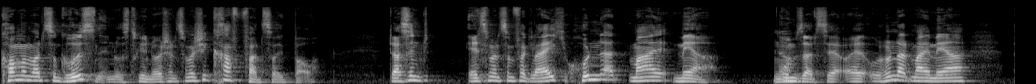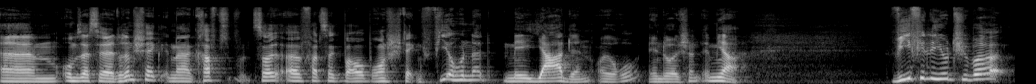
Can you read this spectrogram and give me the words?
kommen wir mal zur größten Industrie in Deutschland, zum Beispiel Kraftfahrzeugbau. Das sind jetzt mal zum Vergleich 100 mal mehr Ja. Umsatz, der, äh, 100 mal mehr ähm, Umsatz, der da drin steckt. In der Kraftfahrzeugbau-Branche stecken 400 Milliarden Euro in Deutschland im Jahr. Wie viele YouTuber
